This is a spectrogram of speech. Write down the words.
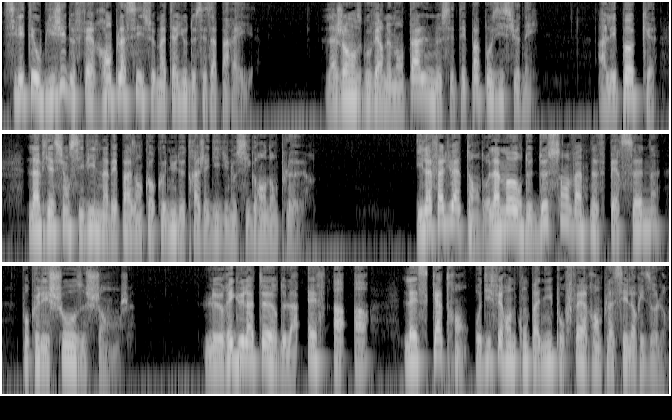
s'il était obligé de faire remplacer ce matériau de ses appareils. L'agence gouvernementale ne s'était pas positionnée. À l'époque, l'aviation civile n'avait pas encore connu de tragédie d'une aussi grande ampleur. Il a fallu attendre la mort de 229 personnes pour que les choses changent. Le régulateur de la FAA laisse quatre ans aux différentes compagnies pour faire remplacer leur isolant.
